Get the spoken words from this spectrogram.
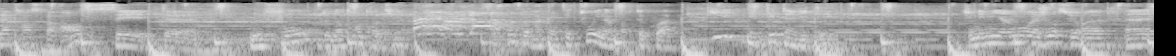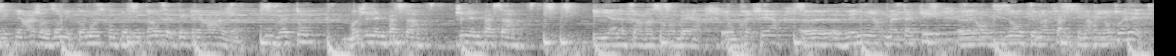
La transparence, c'est euh, le fond de notre entretien. Est-ce qu'on peut raconter tout et n'importe quoi Qui était invité? J'ai même mis un mot un jour sur euh, un éclairage en disant mais comment est-ce qu'on peut éteindre cet éclairage? Où va-t-on? Moi je n'aime pas ça. Je n'aime pas ça. Il y a l'affaire Vincent Lambert et on préfère euh, venir m'attaquer euh, en disant que ma femme c'est Marie-Antoinette.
